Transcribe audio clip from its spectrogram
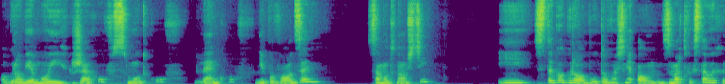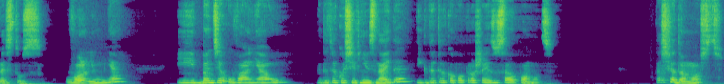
O grobie moich grzechów, smutków, lęków, niepowodzeń, samotności. I z tego grobu to właśnie On, zmartwychwstały Chrystus, uwolnił mnie i będzie uwalniał, gdy tylko się w nim znajdę i gdy tylko poproszę Jezusa o pomoc. Ta świadomość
